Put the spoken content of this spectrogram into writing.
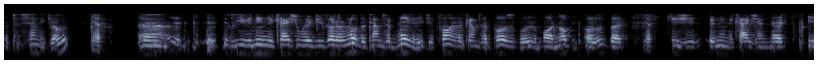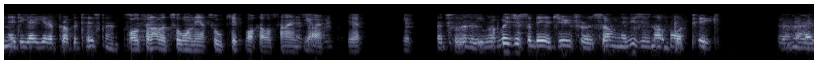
a percentage of it, Yep. uh, it, it, to give you an indication where if you've got it or not. If it comes up negative, If you find it comes up positive, it might not be positive, but Yep. gives you an indication that you need to go get a proper test done. Well, it's another tool in our toolkit, like I was saying. So, Yeah. yeah. Absolutely. Well, we're just about due for a song. Now, this is not my pick. Uh-huh. I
